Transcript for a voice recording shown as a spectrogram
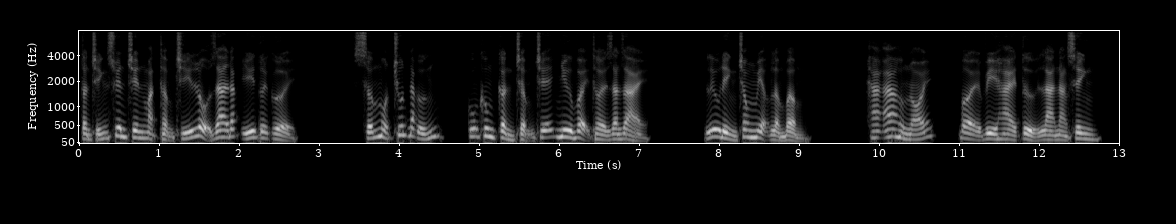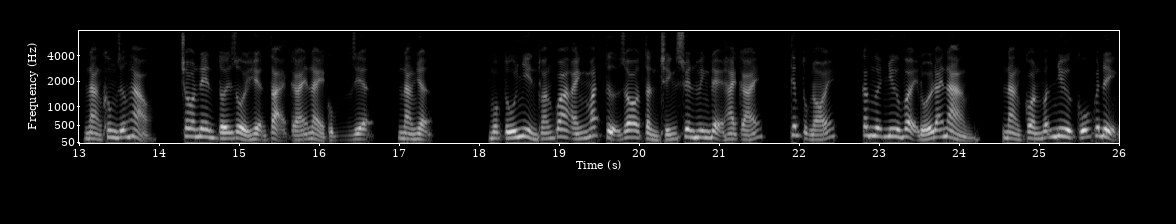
Tần Chính Xuyên trên mặt thậm chí lộ ra đắc ý tươi cười. Sớm một chút đáp ứng, cũng không cần chậm trễ như vậy thời gian dài. Lưu Đình trong miệng lẩm bẩm. Hà A Hồng nói, bởi vì hài tử là nàng sinh, nàng không dưỡng hảo, cho nên tới rồi hiện tại cái này cục diện, nàng nhận. Mục tú nhìn thoáng qua ánh mắt tự do tần chính xuyên huynh đệ hai cái, tiếp tục nói, các ngươi như vậy đối đãi nàng, nàng còn vẫn như cũ quyết định,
